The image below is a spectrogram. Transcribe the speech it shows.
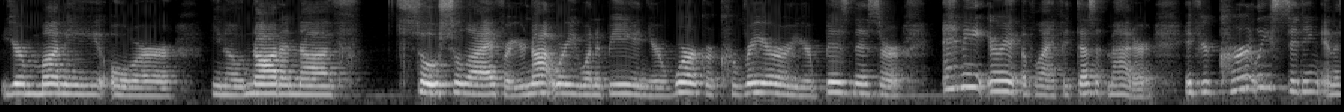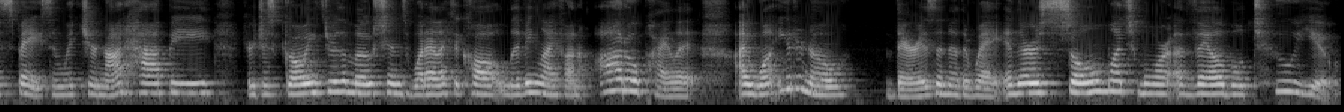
your money or you know not enough social life or you're not where you want to be in your work or career or your business or any area of life, it doesn't matter. If you're currently sitting in a space in which you're not happy, you're just going through the motions, what I like to call living life on autopilot, I want you to know there is another way and there is so much more available to you.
